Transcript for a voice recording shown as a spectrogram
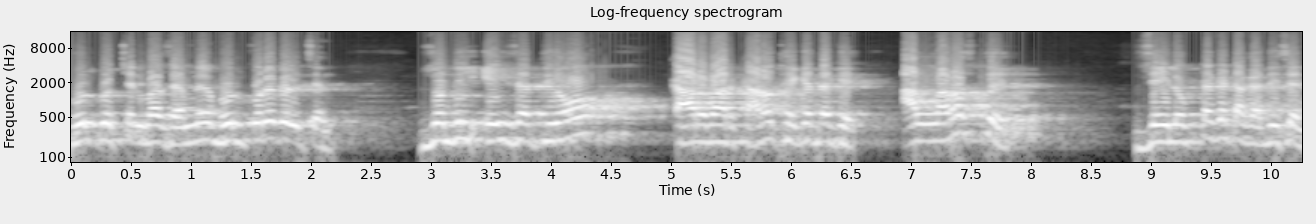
ভুল করছেন বা যেমনি ভুল করে ফেলছেন, যদি এই জাতীয় কারবার কারও থেকে থাকে আল্লাহর হস্তে যেই লোকটাকে টাকা দিয়েছেন,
